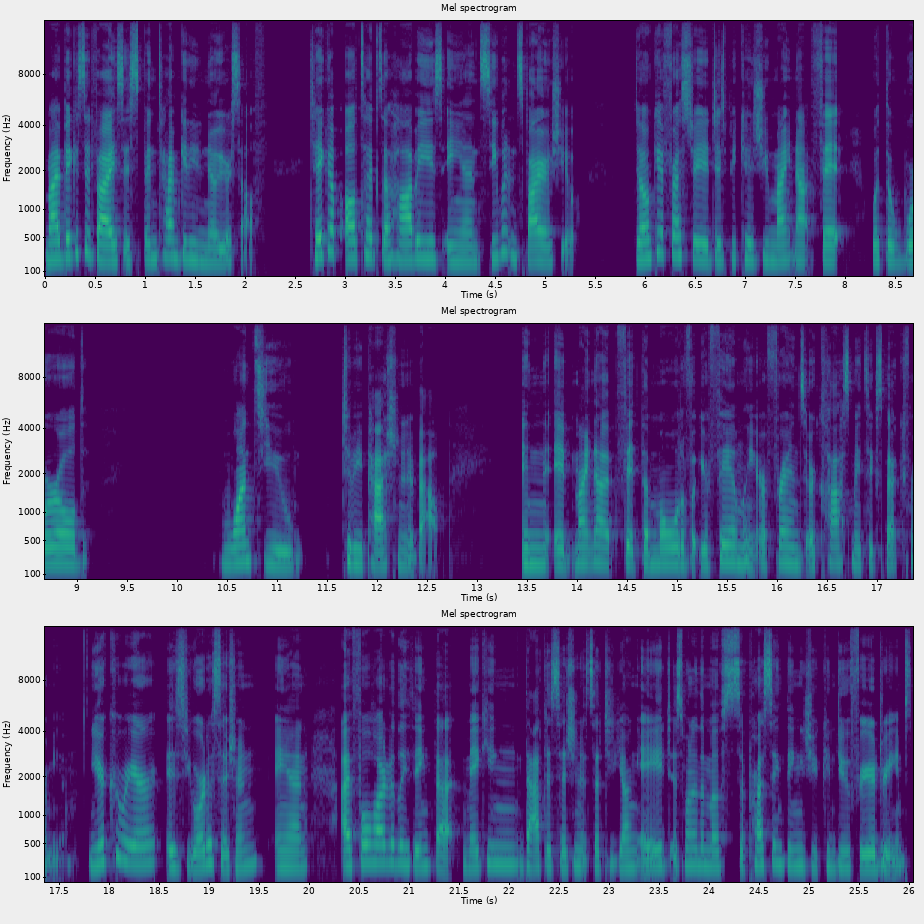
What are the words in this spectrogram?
My biggest advice is spend time getting to know yourself. Take up all types of hobbies and see what inspires you. Don't get frustrated just because you might not fit what the world wants you to be passionate about and it might not fit the mold of what your family or friends or classmates expect from you. Your career is your decision, and I full heartedly think that making that decision at such a young age is one of the most suppressing things you can do for your dreams,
